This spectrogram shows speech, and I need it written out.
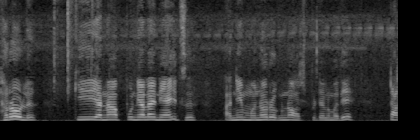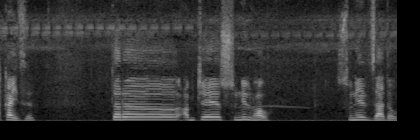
ठरवलं की यांना पुण्याला न्यायचं. आणि मनोरुग्ण हॉस्पिटलमध्ये टाकायचं. तर आमचे सुनील भाऊ सुनील जाधव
